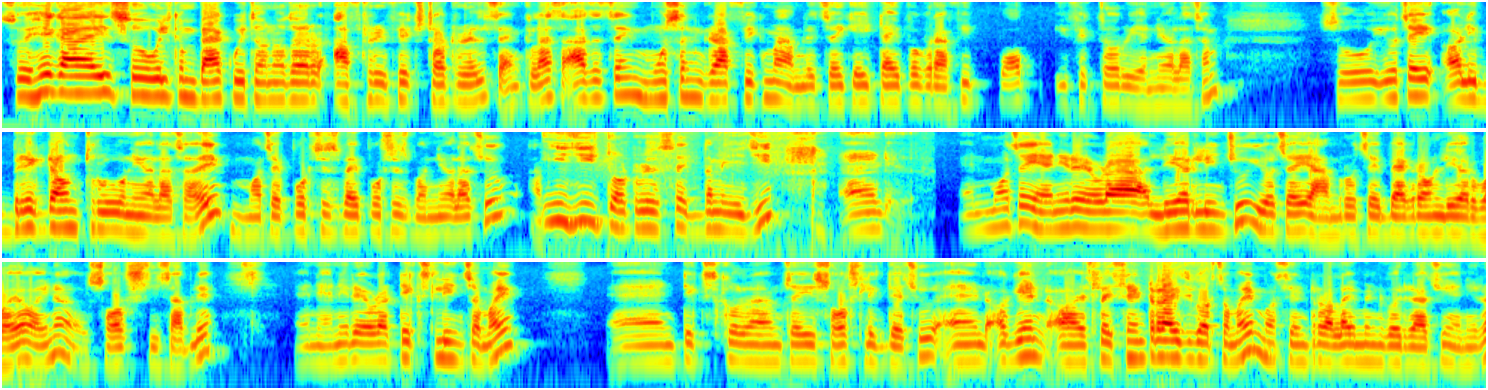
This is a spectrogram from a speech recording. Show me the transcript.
So hey guys so welcome back with another After Effects tutorials and class आज चाहिँ मोसन ग्राफिकमा हामीले चाहिँ केही टाइपोग्राफी पप इफेक्टहरू हेर्नेवाला छौँ। सो यो चाहिँ अलिक ब्रेकडाउन थ्रु हुनेवाला छ है। म चाहिँ प्रोसेस बाई प्रोसेस भन्नेवाला छु। इजी टटोरियल्स छ एकदमै इजी एन्ड एन्ड म चाहिँ यहाँनिर एउटा लेयर लिन्छु। यो चाहिँ हाम्रो चाहिँ ब्याकग्राउन्ड लेयर भयो होइन सर्ट्स हिसाबले। एन्ड यहाँनिर एउटा टेक्स्ट लिन्छौँ है। एन्ड टेक्स्टको नाम चाहिँ सोर्स लेख्दैछु. एन्ड अगेन यसलाई सेन्टराइज गर्छौँ है। म सेन्टर अलाइनमेन्ट गरिरहेको छु यहाँनिर।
